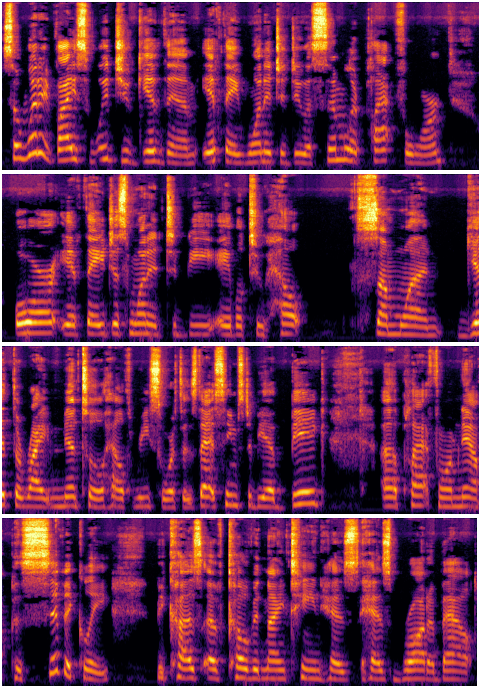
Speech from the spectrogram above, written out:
So, what advice would you give them if they wanted to do a similar platform? Or if they just wanted to be able to help someone get the right mental health resources. That seems to be a big uh, platform now, specifically because of COVID 19 has, has brought about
